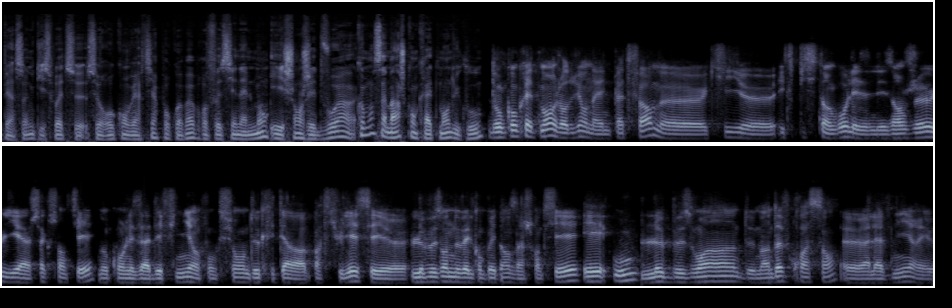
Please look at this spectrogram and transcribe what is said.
personnes qui souhaitent se, reconvertir, pourquoi pas professionnellement, et changer de voie. Comment ça marche concrètement du coup? Donc concrètement aujourd'hui on a une plateforme qui euh, explicite en gros les, les, enjeux liés à chaque chantier. Donc on les a définis en fonction de critères particuliers. C'est euh, le besoin de nouvelles compétences d'un chantier et ou le besoin de main d'œuvre croissant euh, à l'avenir et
